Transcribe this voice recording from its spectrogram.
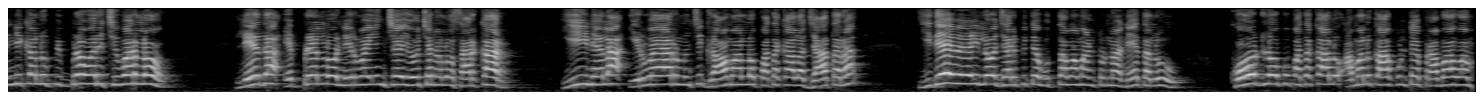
ఎన్నికలు ఫిబ్రవరి చివరిలో లేదా ఏప్రిల్లో నిర్వహించే యోచనలో సర్కార్ ఈ నెల ఇరవై ఆరు నుంచి గ్రామాల్లో పథకాల జాతర ఇదే వేళలో జరిపితే ఉత్తమం అంటున్న నేతలు కోడ్లోపు పథకాలు అమలు కాకుంటే ప్రభావం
